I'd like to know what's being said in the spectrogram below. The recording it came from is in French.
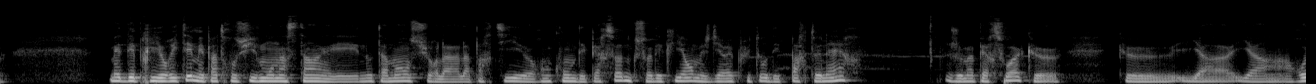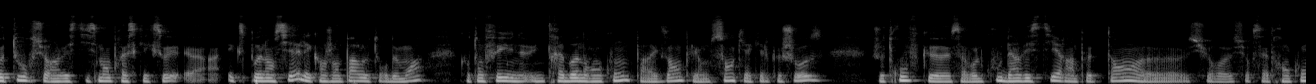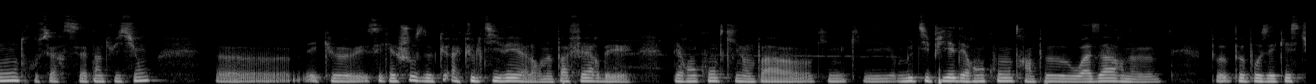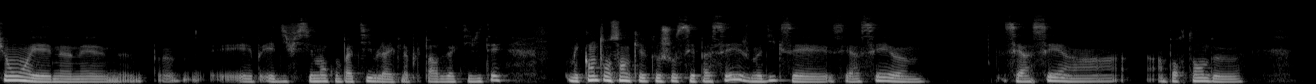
mettre des priorités mais pas trop suivre mon instinct. Et notamment sur la, partie rencontre des personnes, que ce soit des clients mais je dirais plutôt des partenaires, je m'aperçois que qu'il y a, y a un retour sur investissement presque exponentiel. Et quand j'en parle autour de moi, quand on fait une, une très bonne rencontre par exemple et on sent qu'il y a quelque chose, je trouve que ça vaut le coup d'investir un peu de temps euh, sur, euh, sur cette rencontre ou sur cette intuition euh, et que c'est quelque chose à cultiver. Alors ne pas faire des, des rencontres qui n'ont pas, qui, multiplier des rencontres un peu au hasard ne, peut, poser question et est, difficilement compatible avec la plupart des activités. Mais quand on sent que quelque chose s'est passé, je me dis que c'est assez, c'est assez important de,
